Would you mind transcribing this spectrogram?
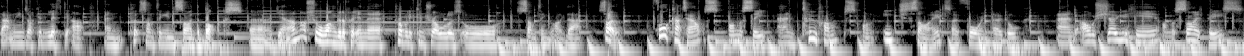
that means I can lift it up and put something inside the box. Uh, again, I'm not sure what I'm going to put in there, probably controllers or something like that. So, four cutouts on the seat and two humps on each side, so four in total. And I'll show you here on the side piece,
